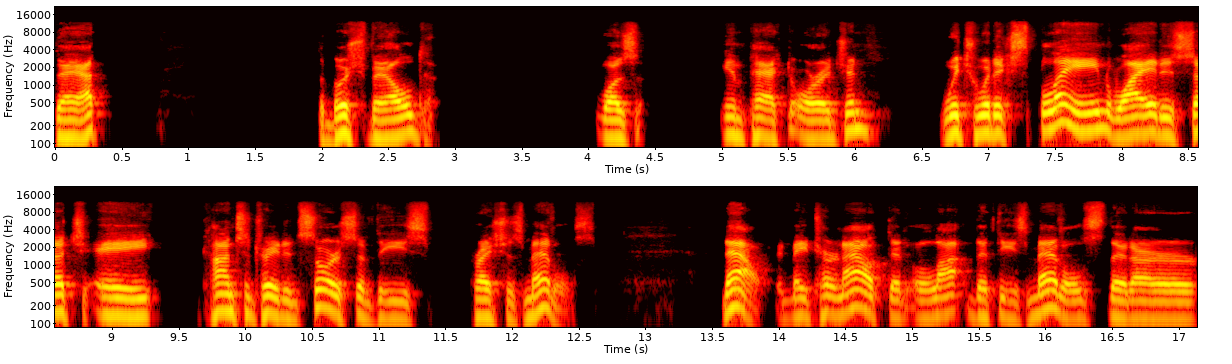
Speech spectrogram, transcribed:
that the Bushveld was impact origin, which would explain why it is such a concentrated source of these precious metals. Now, it may turn out that a lot that these metals that are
